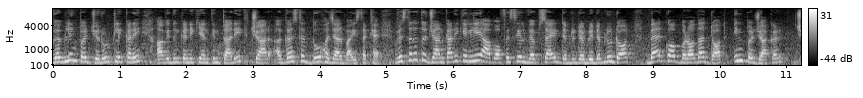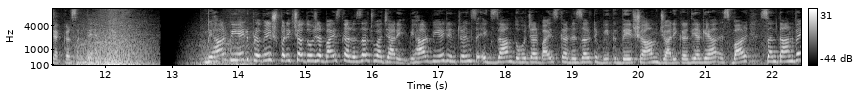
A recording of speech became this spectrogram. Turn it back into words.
वेब लिंक पर ज़रूर क्लिक करें। आवेदन करने की अंतिम तारीख 4 अगस्त 2022 तक है। विस्तृत जानकारी के लिए आप ऑफिशियल वेबसाइट डब्ल्यू पर जाकर चेक कर सकते हैं। बिहार बीएड प्रवेश परीक्षा 2022 का रिज़ल्ट हुआ जारी। बिहार बीएड एंट्रेंस एग्ज़ाम 2022 का रिज़ल्ट बीते देर शाम जारी कर दिया गया। इस बार संतानवे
